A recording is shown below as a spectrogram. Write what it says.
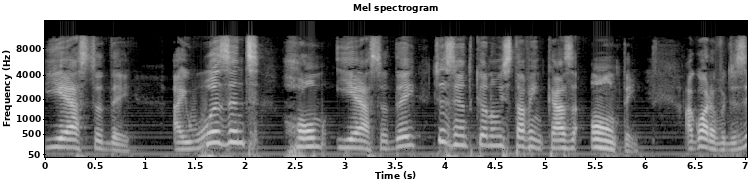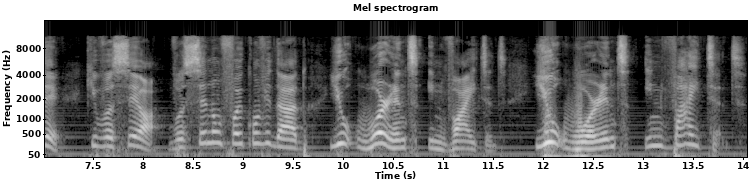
yesterday. I wasn't home yesterday, dizendo que eu não estava em casa ontem. Agora eu vou dizer que você, ó, você não foi convidado. You weren't invited. You weren't invited.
